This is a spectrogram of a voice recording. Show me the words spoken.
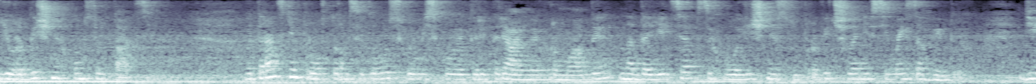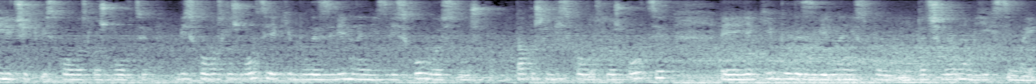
юридичних консультацій. Ветеранським простором Світловодської міської територіальної громади надається психологічний супровід членів сімей загиблих, діючих військовослужбовців, військовослужбовців, які були звільнені з військової служби, також військовослужбовців, е, які були звільнені з полону та членам їх сімей.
